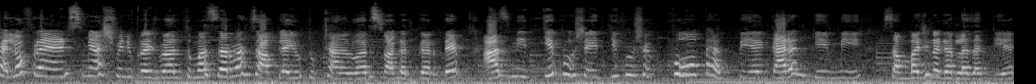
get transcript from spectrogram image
हॅलो फ्रेंड्स मी अश्विनी प्रज्वल. तुम्हा सर्वांचं आपल्या युट्यूब चॅनलवर स्वागत करते. आज मी इतकी खुश आहे इतकी खुश आहे खूप हॅप्पी आहे कारण की मी संभाजीनगरला जाते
